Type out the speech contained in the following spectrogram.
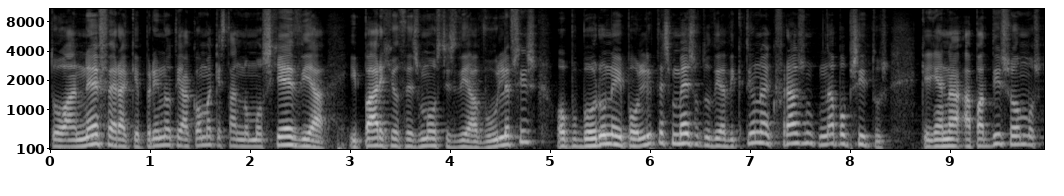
Το ανέφερα και πριν ότι ακόμα και στα νομοσχέδια υπάρχει ο θεσμός της διαβούλευσης, όπου μπορούν οι πολίτες μέσω του διαδικτύου να εκφράζουν την άποψή τους. Και για να απαντήσω όμως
